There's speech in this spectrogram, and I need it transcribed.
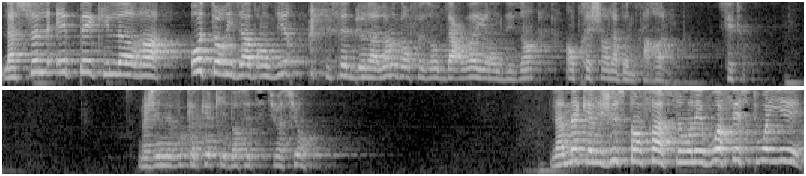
La seule épée qu'il leur a autorisé à brandir, c'est celle de la langue en faisant da'wah et en disant, en prêchant la bonne parole. C'est tout. Imaginez-vous quelqu'un qui est dans cette situation. La Mecque, elle est juste en face et on les voit festoyer,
